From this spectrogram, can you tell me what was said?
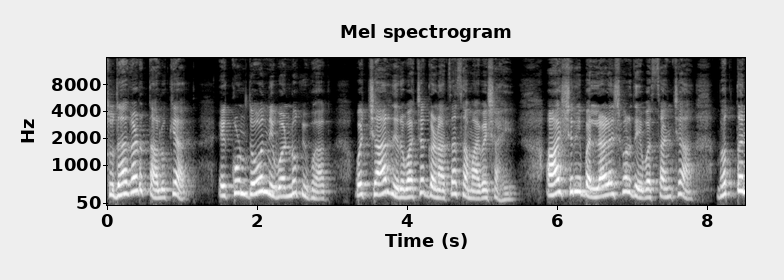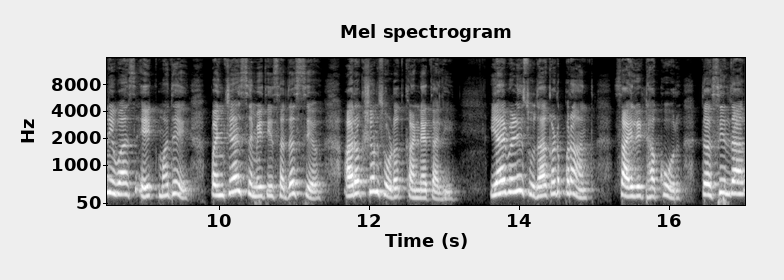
सुधागड तालुक्यात एकूण दोन निवडणूक विभाग व चार निर्वाचक गणाचा समावेश आहे. आज श्री बल्लाळेश्वर देवस्थानच्या भक्तनिवास एकमध्ये पंचायत समिती सदस्य आरक्षण सोडत काढण्यात आली. यावेळी सुधागड प्रांत सायली ठाकूर तहसीलदार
